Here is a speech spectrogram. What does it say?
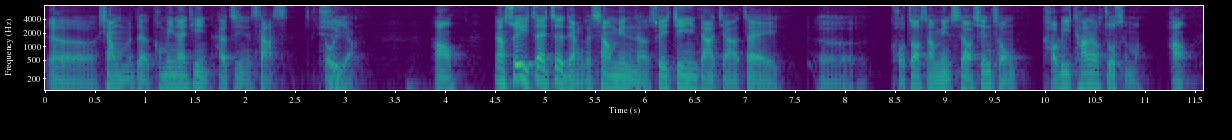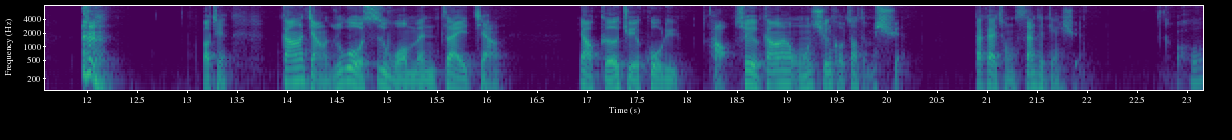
呃像我们的 COVID-19 还有之前的 SARS 都一样。好，那所以在这两个上面呢，所以建议大家在呃口罩上面是要先从考虑它要做什么。好，抱歉，刚刚讲如果是我们在讲要隔绝过滤，好，所以刚刚我们选口罩怎么选？大概从三个点选。哦，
